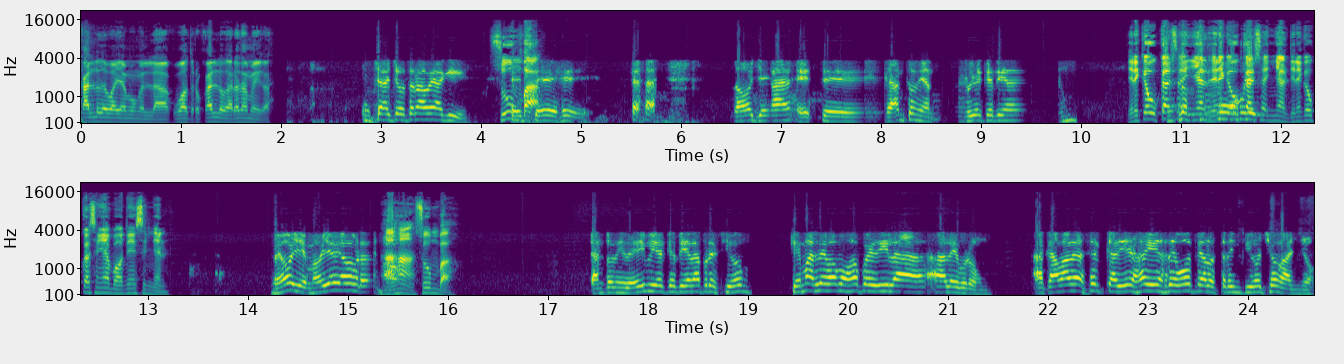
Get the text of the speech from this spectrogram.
Carlos de Bayamón en la 4. Carlos Garata Mega. Muchacho, otra vez aquí. Zumba. Este, no, llega este Anthony, Anthony el que tiene. Tienes que buscar señal, tienes que buscar señal, tienes que buscar señal porque no tienes señal. ¿Me oye? ¿Me oye ahora? Ajá, zumba. Anthony Davis el que tiene la presión. ¿Qué más le vamos a pedir a, a LeBron? acaba de hacer carrera y rebote a los 38 años.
